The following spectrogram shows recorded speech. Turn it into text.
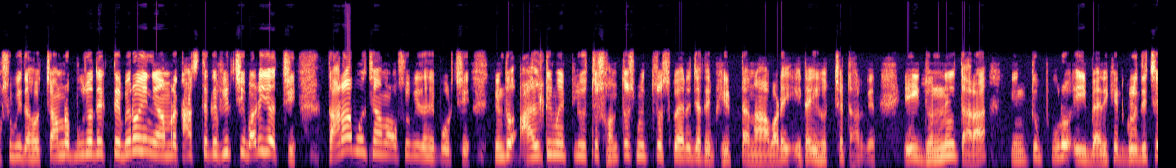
অসুবিধা হচ্ছে। আমরা পুজো দেখতে বেরোইনি, আমরা কাজ থেকে ফিরছি, বাড়ি যাচ্ছি। তারা বলছে আমরা অসুবিধায় পড়ছি। কিন্তু আলটিমেটলি হচ্ছে সন্তোষ মিত্র স্কোয়ারে যাতে ভিড়টা না বাড়ে, এটাই হচ্ছে টার্গেট এই জন্যেই তারা কিন্তু পুরো এই ব্যারিকেডগুলো দিচ্ছে।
